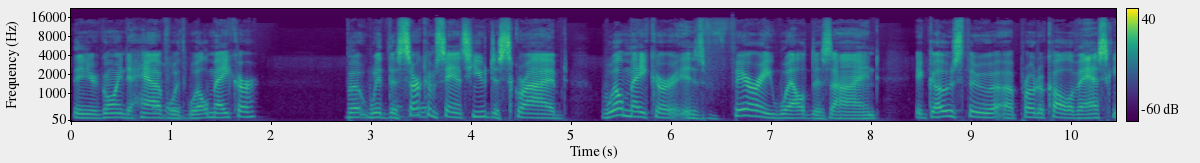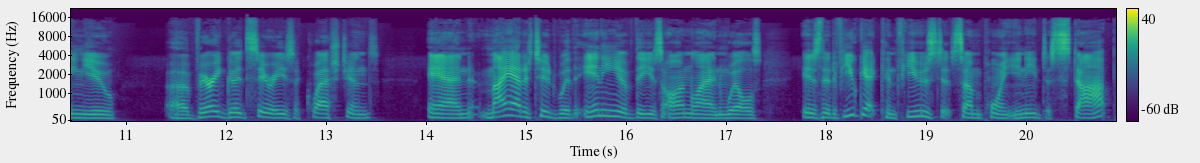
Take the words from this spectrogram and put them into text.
than you're going to have mm-hmm. with Willmaker. But with the mm-hmm. circumstance you described, Willmaker is very well designed. It goes through a protocol of asking you a very good series of questions. And my attitude with any of these online wills is that if you get confused at some point, you need to stop.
